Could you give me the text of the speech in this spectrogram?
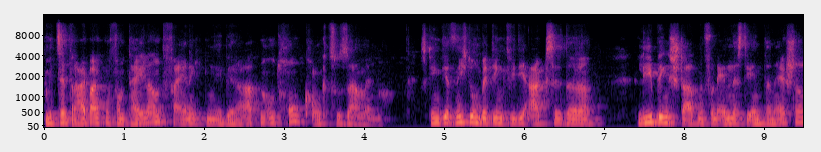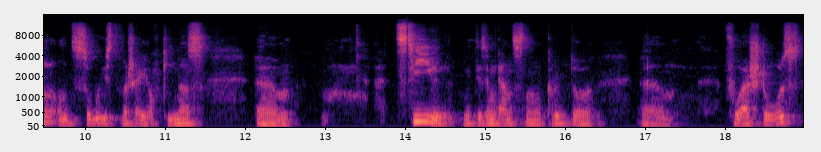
mit Zentralbanken von Thailand, Vereinigten Emiraten und Hongkong zusammen. Das klingt jetzt nicht unbedingt wie die Achse der Lieblingsstaaten von Amnesty International und so ist wahrscheinlich auch Chinas ähm, Ziel mit diesem ganzen Krypto-Vorstoß. Ähm,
